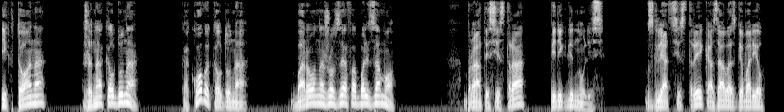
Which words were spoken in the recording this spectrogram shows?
И кто она?» «Жена колдуна». «Какого колдуна?» «Барона Жозефа Бальзамо». Брат и сестра переглянулись. Взгляд сестры, казалось, говорил,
